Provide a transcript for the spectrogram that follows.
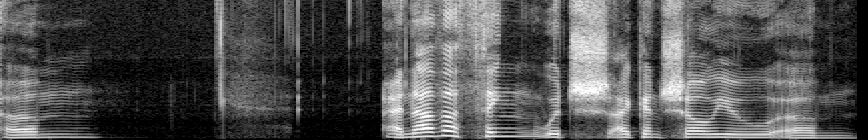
Um, Another thing which I can show you um,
